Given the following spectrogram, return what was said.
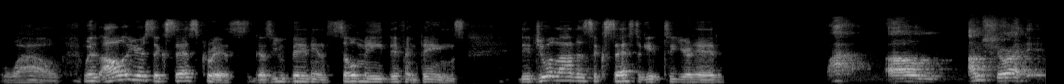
Wow. With all of your success, Chris, because you've been in so many different things, did you allow the success to get to your head? Wow. Um, I'm sure I did.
